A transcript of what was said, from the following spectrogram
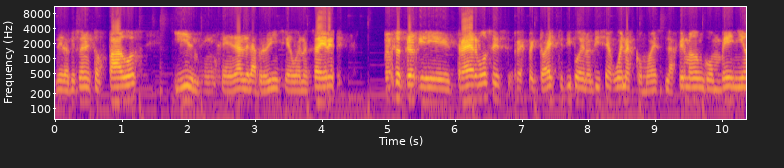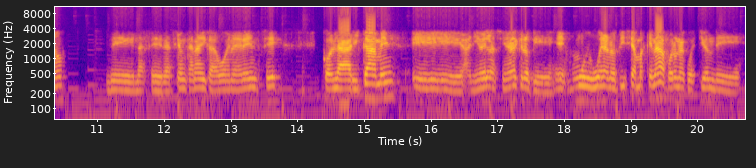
de lo que son estos pagos y en general de la provincia de Buenos Aires. Por eso creo que traer voces respecto a este tipo de noticias buenas como es la firma de un convenio de la Federación Canábica Bonaerense con la ARICAME eh, a nivel nacional creo que es muy buena noticia, más que nada por una cuestión de,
